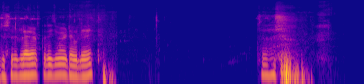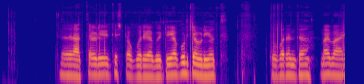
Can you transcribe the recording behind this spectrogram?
दुसरीकडे फ्रीजमध्ये ठेवले आहेत. तर तर आजचा व्हिडिओ इथे स्टॉप करूया. भेटूया पुढच्या व्हिडिओत. तोपर्यंत बाय बाय.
